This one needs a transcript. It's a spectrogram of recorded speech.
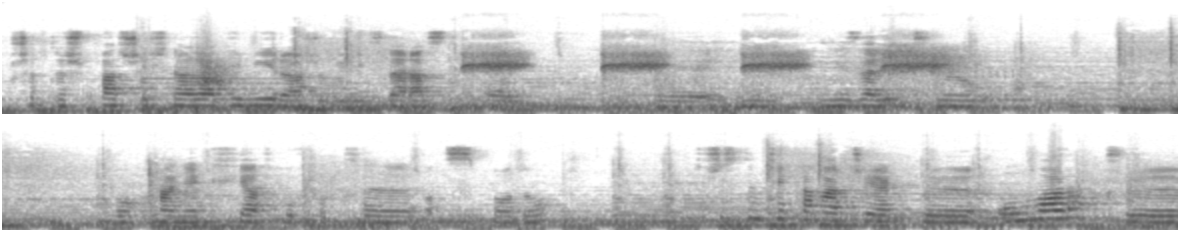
Muszę też patrzeć na Wladimira, żeby mi zaraz tutaj yy, nie, nie zaliczył wąchania kwiatków od, e, od spodu. Też jestem ciekawa, czy jakby umarł, czy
